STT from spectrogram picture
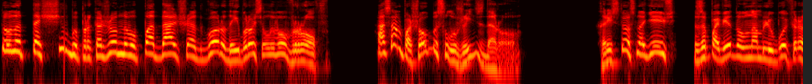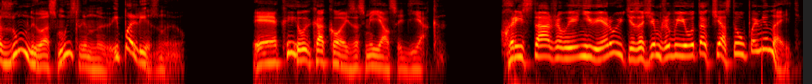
то он оттащил бы прокаженного подальше от города и бросил его в ров, а сам пошел бы служить здоровым. Христос, надеюсь, заповедал нам любовь разумную, осмысленную и полезную. — Экой вы какой! — засмеялся дьякон. — В Христа же вы не веруете, зачем же вы его так часто упоминаете?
